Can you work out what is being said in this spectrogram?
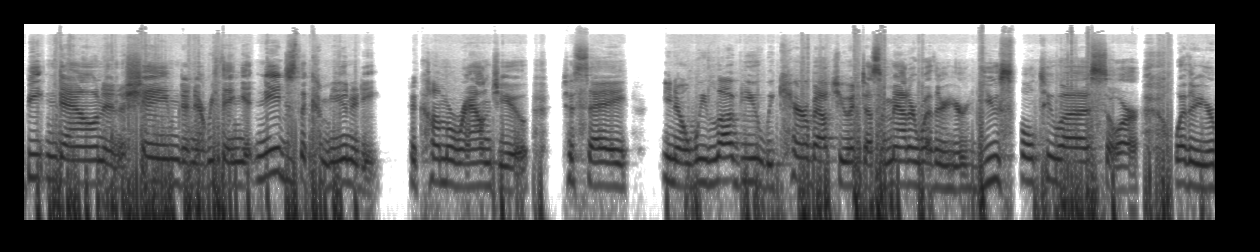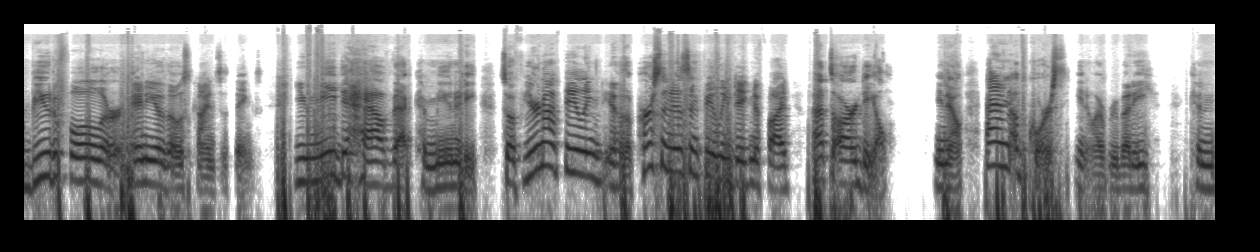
beaten down and ashamed and everything, it needs the community to come around you to say, you know, we love you, we care about you. It doesn't matter whether you're useful to us or whether you're beautiful or any of those kinds of things. You need to have that community. So if you're not feeling, you know, the person isn't feeling dignified, that's our deal, you know. And of course, you know, everybody can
